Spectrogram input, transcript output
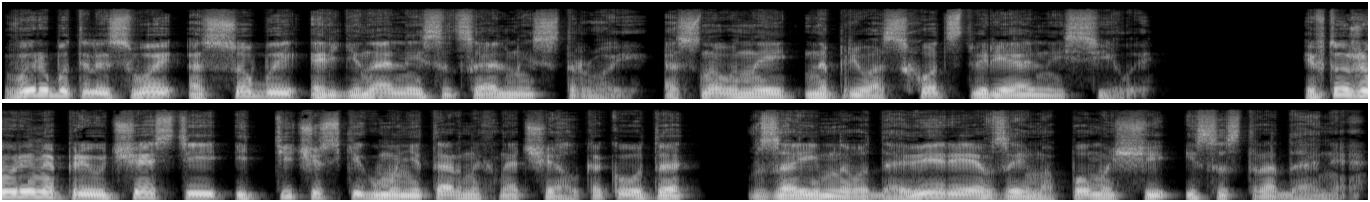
выработали свой особый оригинальный социальный строй, основанный на превосходстве реальной силы. И в то же время при участии этически-гуманитарных начал, какого-то взаимного доверия, взаимопомощи и сострадания.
